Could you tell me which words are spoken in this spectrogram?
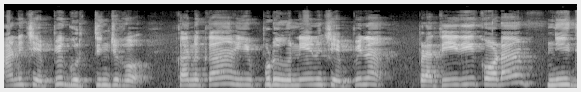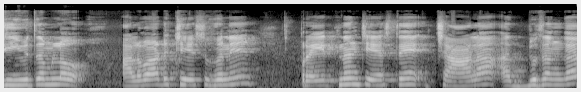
అని చెప్పి గుర్తించుకో. కనుక ఇప్పుడు నేను చెప్పిన ప్రతిదీ కూడా నీ జీవితంలో అలవాటు చేసుకునే ప్రయత్నం చేస్తే చాలా అద్భుతంగా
